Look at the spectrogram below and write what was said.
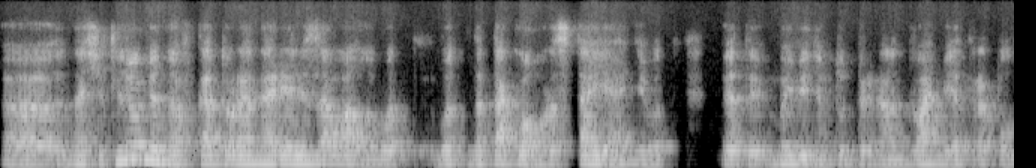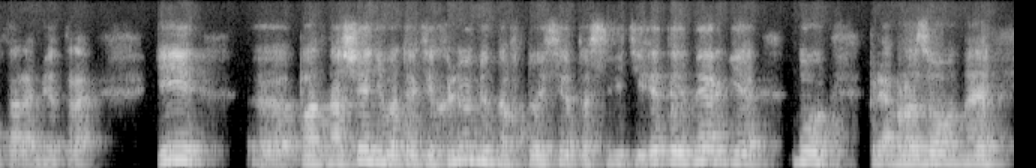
значит, люминов, которые она реализовала вот, вот на таком расстоянии, вот это мы видим тут примерно 2 метра, полтора метра, и э, по отношению вот этих люминов, то есть это свети, это энергия, ну, преобразованная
